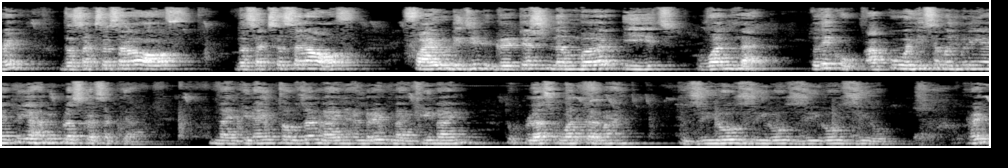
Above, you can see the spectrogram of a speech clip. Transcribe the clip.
right the successor of the successor of five digit greatest number is one lakh तो देखो आपको वही समझ में नहीं आए तो यहां भी प्लस कर सकते हैं ninety nine thousand nine hundred ninety nine तो प्लस वन करना है zero zero zero zero right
